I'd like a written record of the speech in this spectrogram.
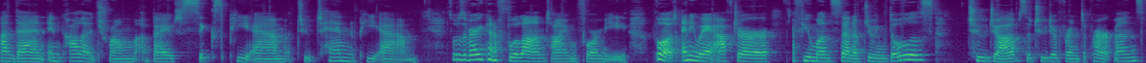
and then in college from about 6 p.m. to 10 p.m. So it was a very kind of full on time for me. But anyway, after a few months then of doing those two jobs, the two different departments,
